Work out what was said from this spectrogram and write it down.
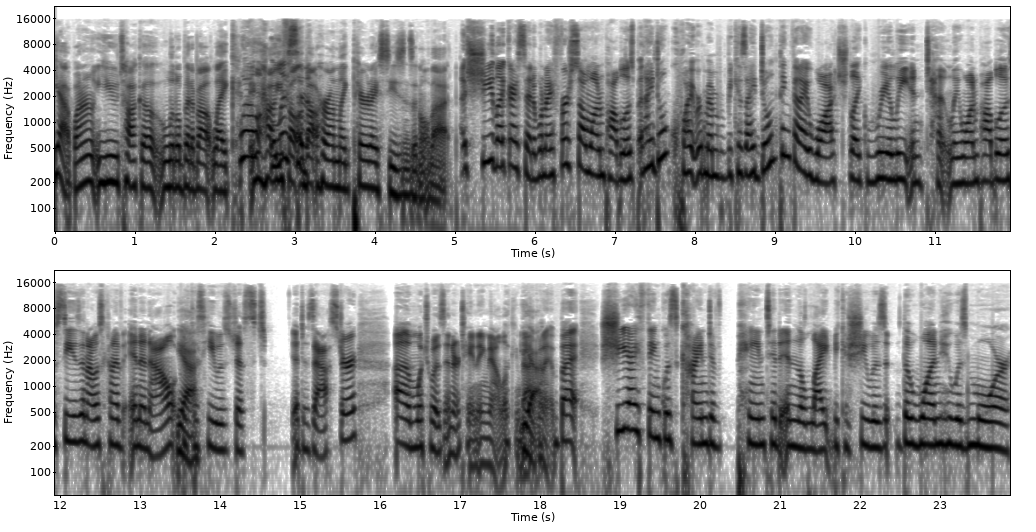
yeah why don't you talk a little bit about like Well, how you felt about her on like paradise seasons and all that she like i said when i first saw juan pablo's but i don't quite remember because i don't think that i watched like really intently juan pablo's season i was kind of in and out Yeah. because he was just a disaster um, which was entertaining now looking back Yeah. on it but she i think was kind of painted in the light because she was the one who was more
